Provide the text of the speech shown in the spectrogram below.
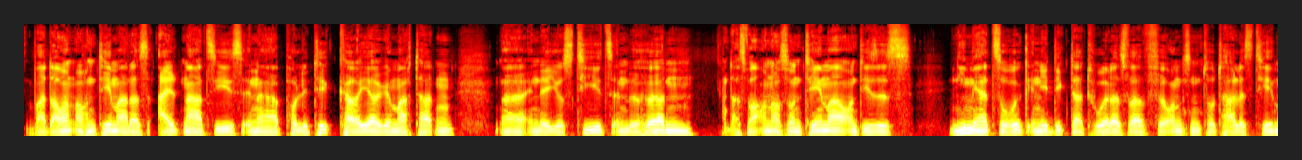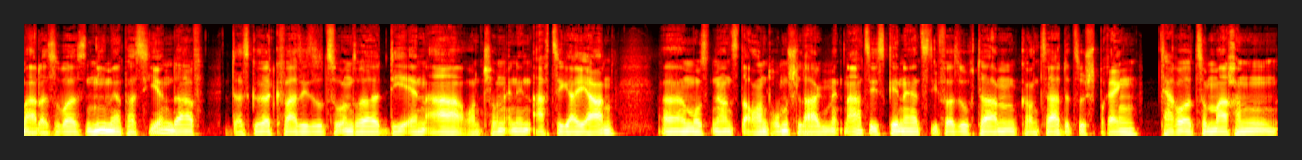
war dauernd noch ein Thema, dass Altnazis in der Politik Karriere gemacht hatten, äh, in der Justiz, in Behörden. Das war auch noch so ein Thema und dieses nie mehr zurück in die Diktatur, das war für uns ein totales Thema, dass sowas nie mehr passieren darf. Das gehört quasi so zu unserer DNA und schon in den 80er Jahren äh, mussten uns dauernd rumschlagen mit Nazi-Skinheads, die versucht haben, Konzerte zu sprengen, Terror zu machen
